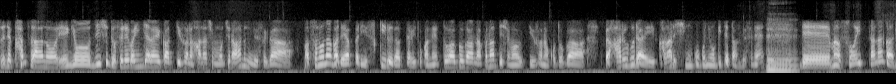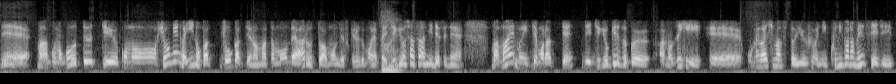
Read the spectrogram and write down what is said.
それでかつあの営業自粛すればいいんじゃないかっていうふうな話ももちろんあるんですが、まあ、その中でやっぱりスキルだったりとかネットワークがなくなってしまうっていうふうなことが、やっぱり春ぐらいかなり深刻に起きてたんですね。えー、で、まあ、そういった中で、まあ、この GoTo っていうこの表現がいいのかどうかっていうのはまた問題あるとは思うんですけれども、やっぱり事業者さんにですね、はい、まあ、前向いてもらって、で事業継続あのぜひ、えー、お願いしますというふうに国からメッセージ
